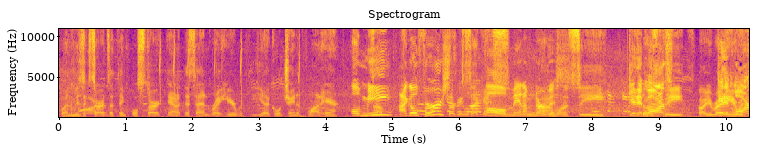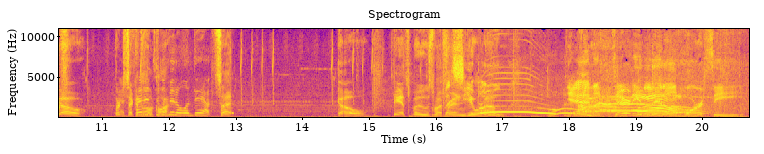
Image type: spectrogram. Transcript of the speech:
When the music starts, I think we'll start down at this end, right here with the uh, gold chain of the blonde hair. Oh, me? I go first? 30 seconds. Oh man, I'm nervous. I want to see. Get it, those Marv. feet. Are you ready? it, Here Marv. we go. 30 seconds Head on the into the clock. middle and dance. Set. Go. Dance moves, my friend. Let's see you are up. Oh, I'm a dirty little horsey.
